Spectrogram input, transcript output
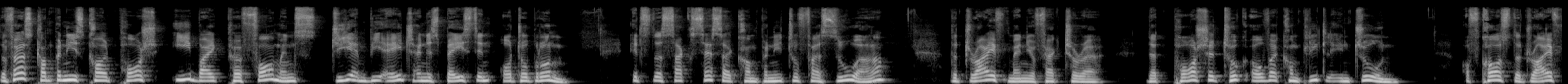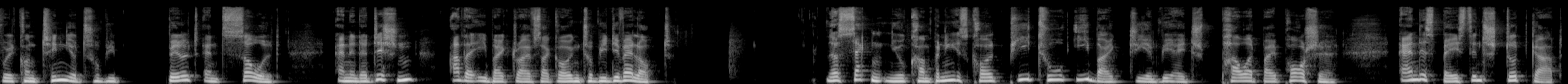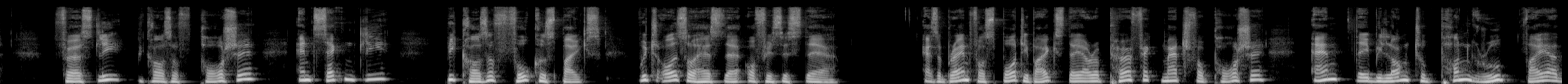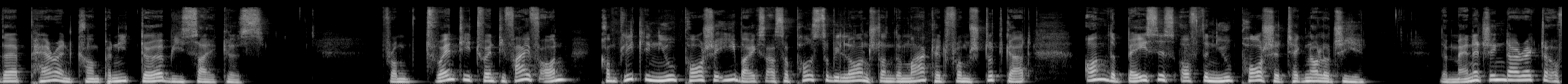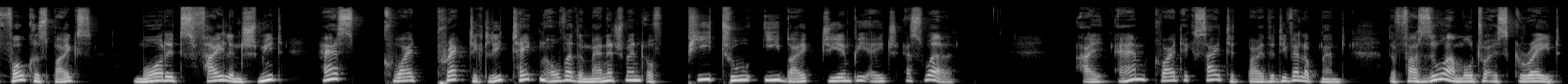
The first company is called Porsche e-bike Performance GmbH and is based in Ottobrunn. It's the successor company to Fazua, the drive manufacturer that Porsche took over completely in June. Of course, the drive will continue to be built and sold, and in addition, other e bike drives are going to be developed. The second new company is called P2 E-Bike GmbH, powered by Porsche, and is based in Stuttgart. Firstly, because of Porsche, and secondly, because of Focus Bikes, which also has their offices there. As a brand for sporty bikes, they are a perfect match for Porsche and they belong to PON Group via their parent company Derby Cycles. From 2025 on, completely new Porsche e bikes are supposed to be launched on the market from Stuttgart on the basis of the new Porsche technology. The managing director of Focus Bikes, Moritz Feilenschmidt, has quite practically taken over the management of P2 e bike GmbH as well. I am quite excited by the development. The Fazua motor is great,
